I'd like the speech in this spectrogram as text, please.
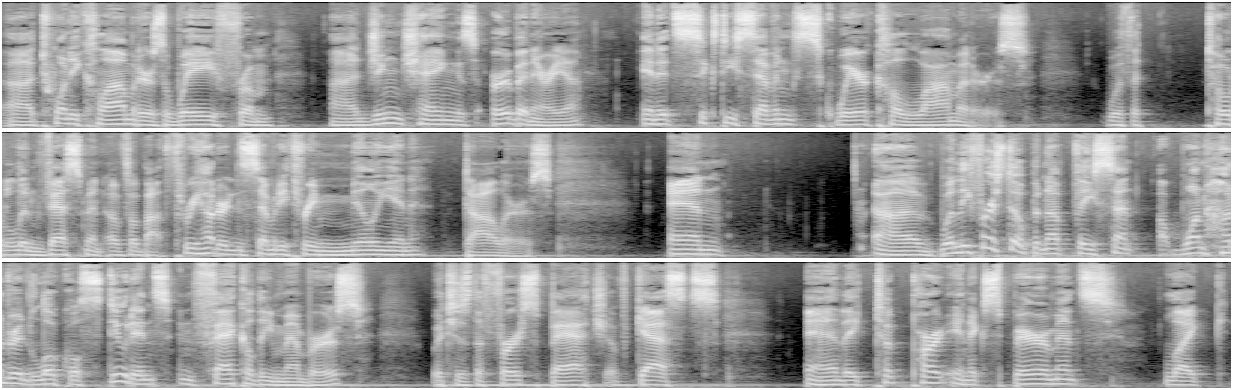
uh, 20 kilometers away from uh, Jinchang's urban area, and it's 67 square kilometers with a total investment of about $373 million. And uh, when they first opened up, they sent 100 local students and faculty members, which is the first batch of guests, and they took part in experiments like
